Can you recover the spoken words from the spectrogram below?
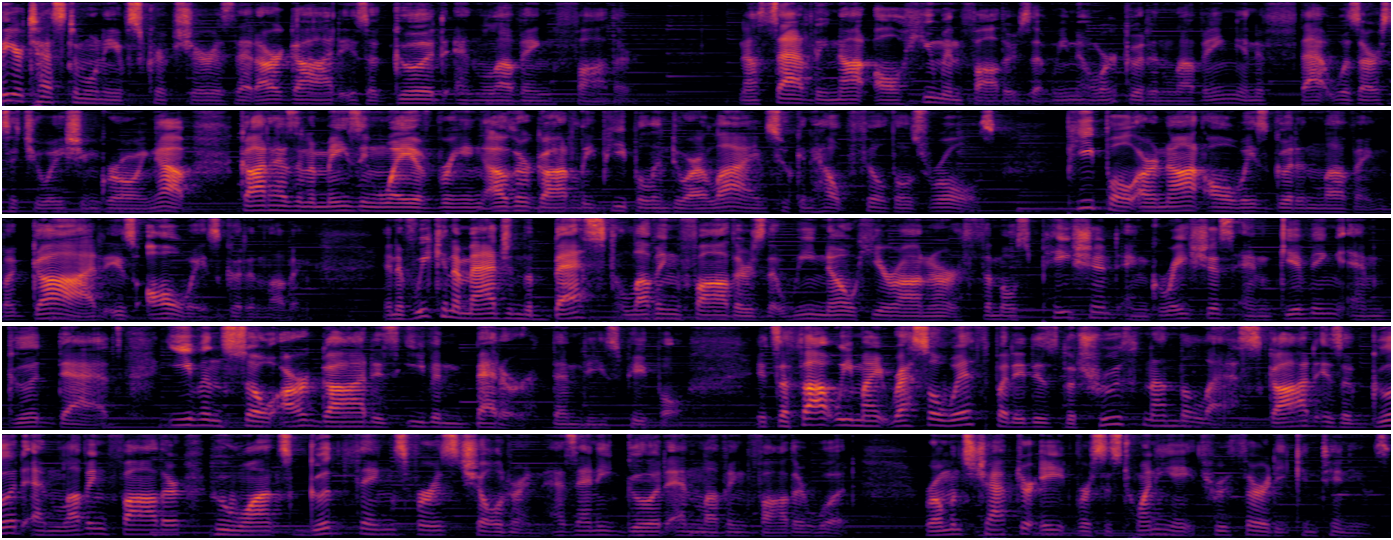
clear testimony of Scripture is that our God is a good and loving Father. Now, sadly, not all human fathers that we know are good and loving, and if that was our situation growing up, God has an amazing way of bringing other godly people into our lives who can help fill those roles. People are not always good and loving, but God is always good and loving. And if we can imagine the best loving fathers that we know here on earth, the most patient and gracious and giving and good dads, even so, our God is even better than these people. It's a thought we might wrestle with, but it is the truth nonetheless. God is a good and loving father who wants good things for his children, as any good and loving father would. Romans chapter 8, verses 28 through 30 continues.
